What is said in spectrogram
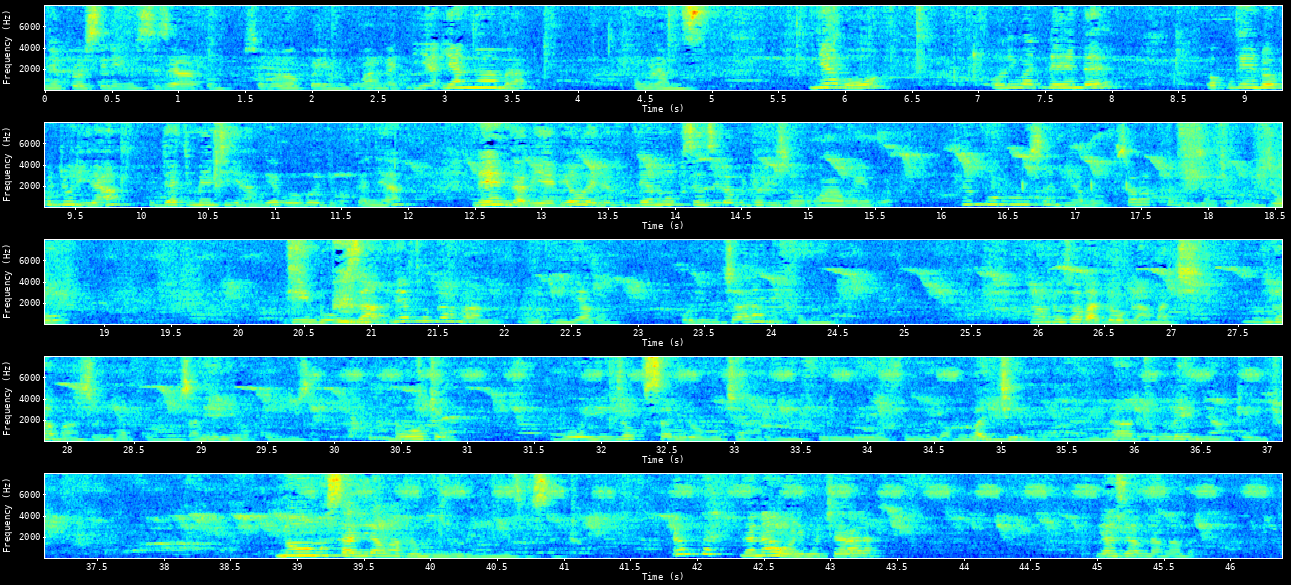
ne proceedings zaako sobole okweyonga kubanga ya- yaŋŋamba omulamuzi nyabo oli wa ddembe okugenda okujulira ku judgment yange bw'oba ogibukanya naye nga byebyo ebivuddemu okusinziira obujulizi obwaweebwa nemubuuza nyabo saba kubuuza kibuuzo timbuuza nemugamba "M- nyabo oli mukyala mufumbo nambuuza obadde ogamba ki? Ngamba nsonyi okubuuza naye nina okubuuza. Bwotyo bw'oyinza okusalira omukyala omufumbo eyafumbirwa bwe bajja ewaabwe n'atuula emyaka egyo. N'omusalirawo ave mu nyumba emyezi esatu. Embe nga naawe oli mukyala. Yanziramu nagamba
